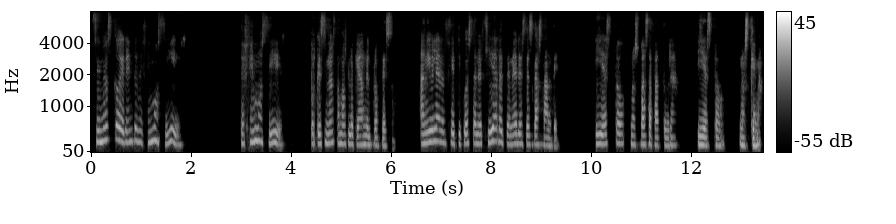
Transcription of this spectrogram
si no es coherente, dejemos ir. Dejemos ir, porque si no estamos bloqueando el proceso. A nivel energético, esta energía retener es desgastante. Y esto nos pasa factura. Y esto nos quema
